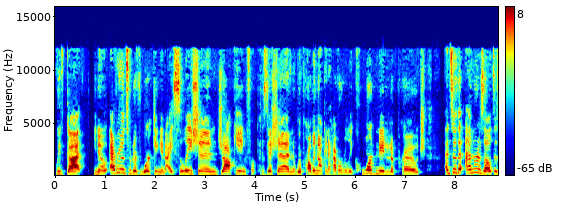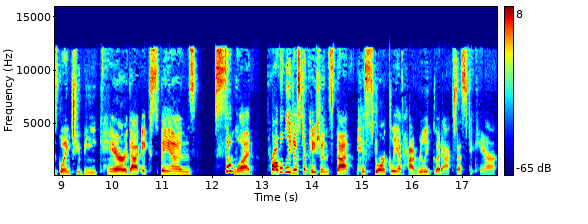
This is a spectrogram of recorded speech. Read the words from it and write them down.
We've got you know, everyone's sort of working in isolation, jockeying for position. We're probably not going to have a really coordinated approach. And so the end result is going to be care that expands somewhat, probably just to patients that historically have had really good access to care,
